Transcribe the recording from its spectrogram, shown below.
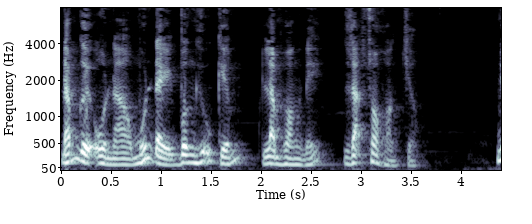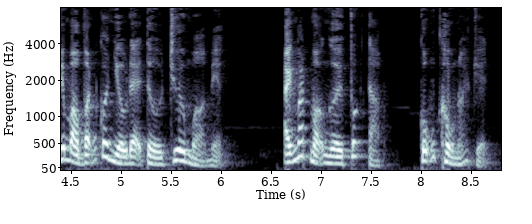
Đám người ồn ào muốn đẩy vương hữu kiếm làm hoàng đế, dạ so hoàng triều. Nhưng mà vẫn có nhiều đệ tử chưa mở miệng. Ánh mắt mọi người phức tạp, cũng không nói chuyện,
